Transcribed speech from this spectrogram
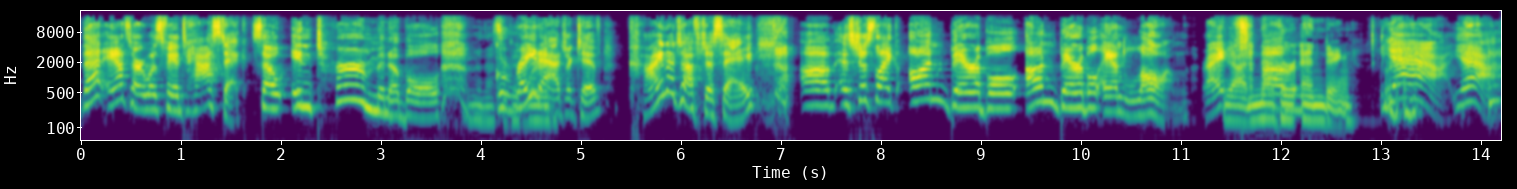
that answer was fantastic. So interminable, great adjective. Kind of tough to say. Um, it's just like unbearable, unbearable and long, right? Yeah, never Um, ending. Yeah, yeah.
